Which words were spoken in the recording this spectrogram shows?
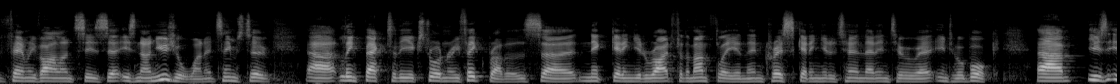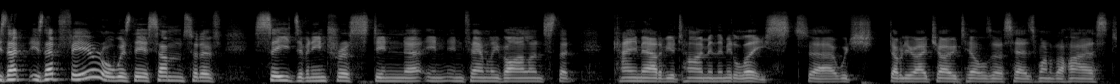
family violence is uh, is an unusual one. It seems to uh, link back to the extraordinary Feik brothers, uh, Nick getting you to write for the monthly, and then Chris getting you to turn that into a, into a book. Um, is is that is that fair, or was there some sort of seeds of an interest in uh, in in family violence that came out of your time in the Middle East, uh, which WHO tells us has one of the highest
